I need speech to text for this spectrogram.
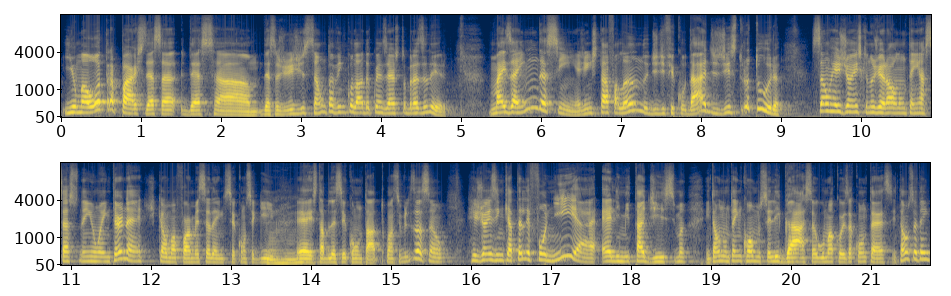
e uma outra parte dessa, dessa, dessa jurisdição está vinculada com o Exército Brasileiro. Mas ainda assim, a gente está falando de dificuldades de estrutura. São regiões que, no geral, não têm acesso nenhum à internet, que é uma forma excelente de você conseguir é, estabelecer contato com a civilização. Regiões em que a telefonia é limitadíssima, então não tem como você ligar se alguma coisa acontece. Então você tem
